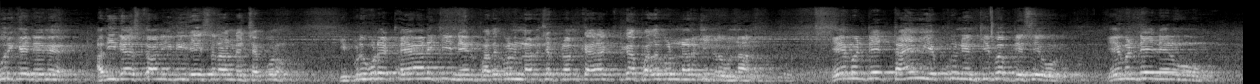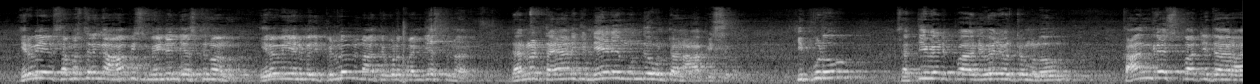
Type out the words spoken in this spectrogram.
ఊరికే నేను అది చేస్తాను ఇది చేస్తాను అని నేను చెప్పను. ఇప్పుడు కూడా టయానికి నేను పదకొండున్నర చెప్పినాను. కరెక్ట్గా పదకొండున్నరకి ఇక్కడ ఉన్నాను. ఏమంటే టైం ఎప్పుడు నేను కీపప్ చేసేవాడు. ఏమంటే నేను ఇరవై ఏడు సంవత్సరంగా ఆఫీస్ మెయింటైన్ చేస్తున్నాను. ఇరవై ఎనిమిది పిల్లలు నాతో కూడా పనిచేస్తున్నారు. దానిలో టయానికి నేనే ముందే ఉంటాను ఆఫీసు. ఇప్పుడు సత్యవేడి నియోజకవర్గంలో కాంగ్రెస్ పార్టీ ద్వారా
